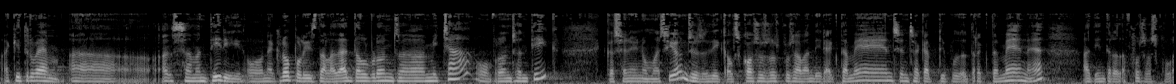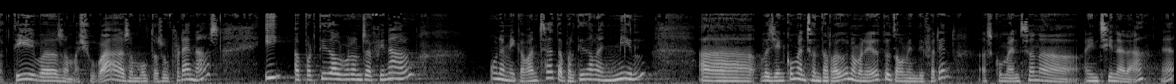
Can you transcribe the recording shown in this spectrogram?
Aquí trobem eh, el cementiri o necròpolis de l'edat del bronze mitjà o bronze antic, que són inhumacions, és a dir, que els cossos es posaven directament, sense cap tipus de tractament, eh, a dintre de fosses col·lectives, amb aixovars, amb moltes ofrenes, i a partir del bronze final, una mica avançat, a partir de l'any 1000, eh, la gent comença a enterrar d'una manera totalment diferent. Es comencen a, a incinerar. Eh?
